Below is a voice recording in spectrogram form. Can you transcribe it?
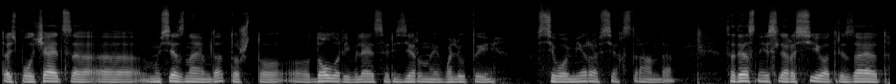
То есть получается, э, мы все знаем, да, то, что э, доллар является резервной валютой всего мира, всех стран, да. Соответственно, если Россию отрезают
